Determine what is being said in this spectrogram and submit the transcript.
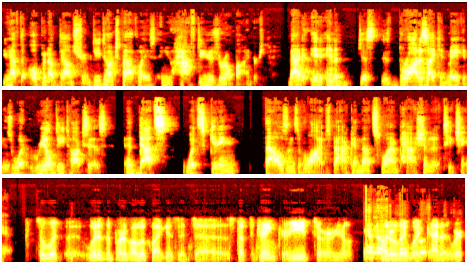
You have to open up downstream detox pathways, and you have to use real binders. That, in a just as broad as I could make it, is what real detox is, and that's what's getting thousands of lives back, and that's why I'm passionate at teaching it. So, what what does the protocol look like? Is it uh, stuff to drink or eat, or you know, yeah, no, literally, what, how does it work?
